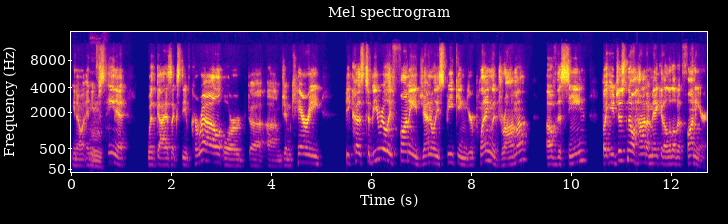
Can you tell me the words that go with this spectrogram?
You know, and you've Mm. seen it with guys like Steve Carell or uh, um, Jim Carrey because to be really funny, generally speaking, you're playing the drama of the scene, but you just know how to make it a little bit funnier.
